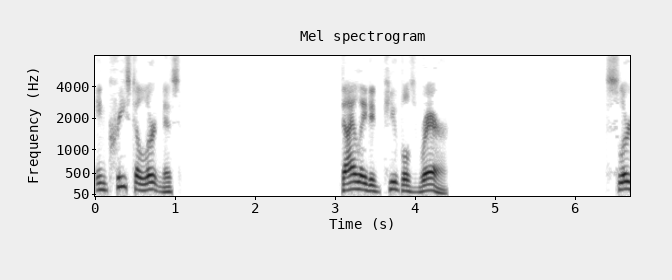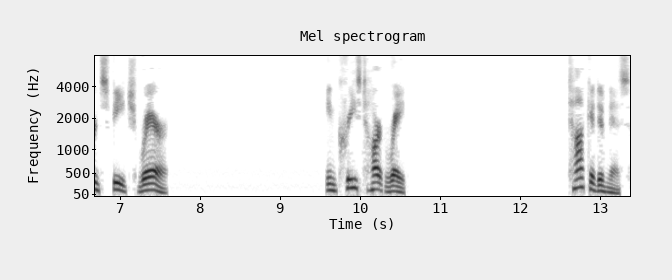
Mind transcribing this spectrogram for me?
increased alertness, dilated pupils rare, slurred speech rare, Increased heart rate Talkativeness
